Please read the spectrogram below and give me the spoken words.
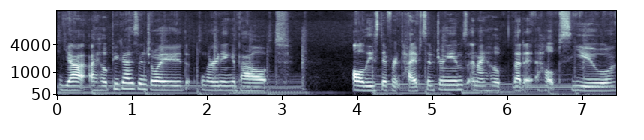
yeah, I hope you guys enjoyed learning about all these different types of dreams, and I hope that it helps you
